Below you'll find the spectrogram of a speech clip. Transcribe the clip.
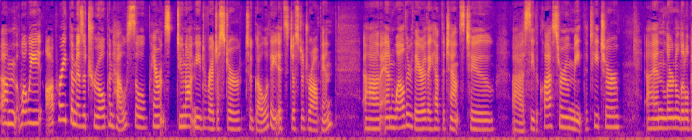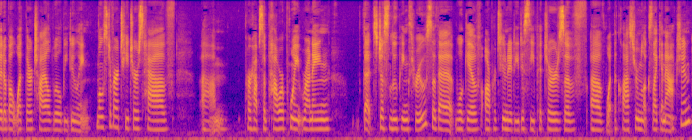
Um, well, we operate them as a true open house, so parents do not need to register to go. They, it's just a drop in. Uh, and while they're there, they have the chance to uh, see the classroom, meet the teacher, and learn a little bit about what their child will be doing. Most of our teachers have um, perhaps a PowerPoint running that's just looping through so that will give opportunity to see pictures of, of what the classroom looks like in action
